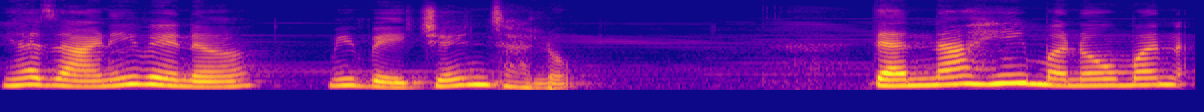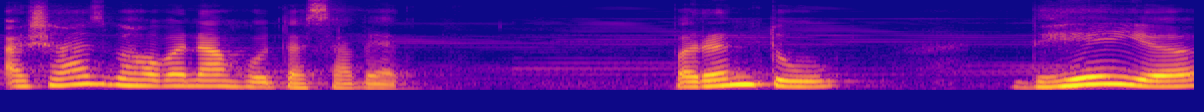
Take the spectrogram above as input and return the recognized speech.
ह्या जाणीवेनं मी बेचैन झालो. त्यांनाही मनोमन अशाच भावना होत असाव्यात. परंतु ध्येय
